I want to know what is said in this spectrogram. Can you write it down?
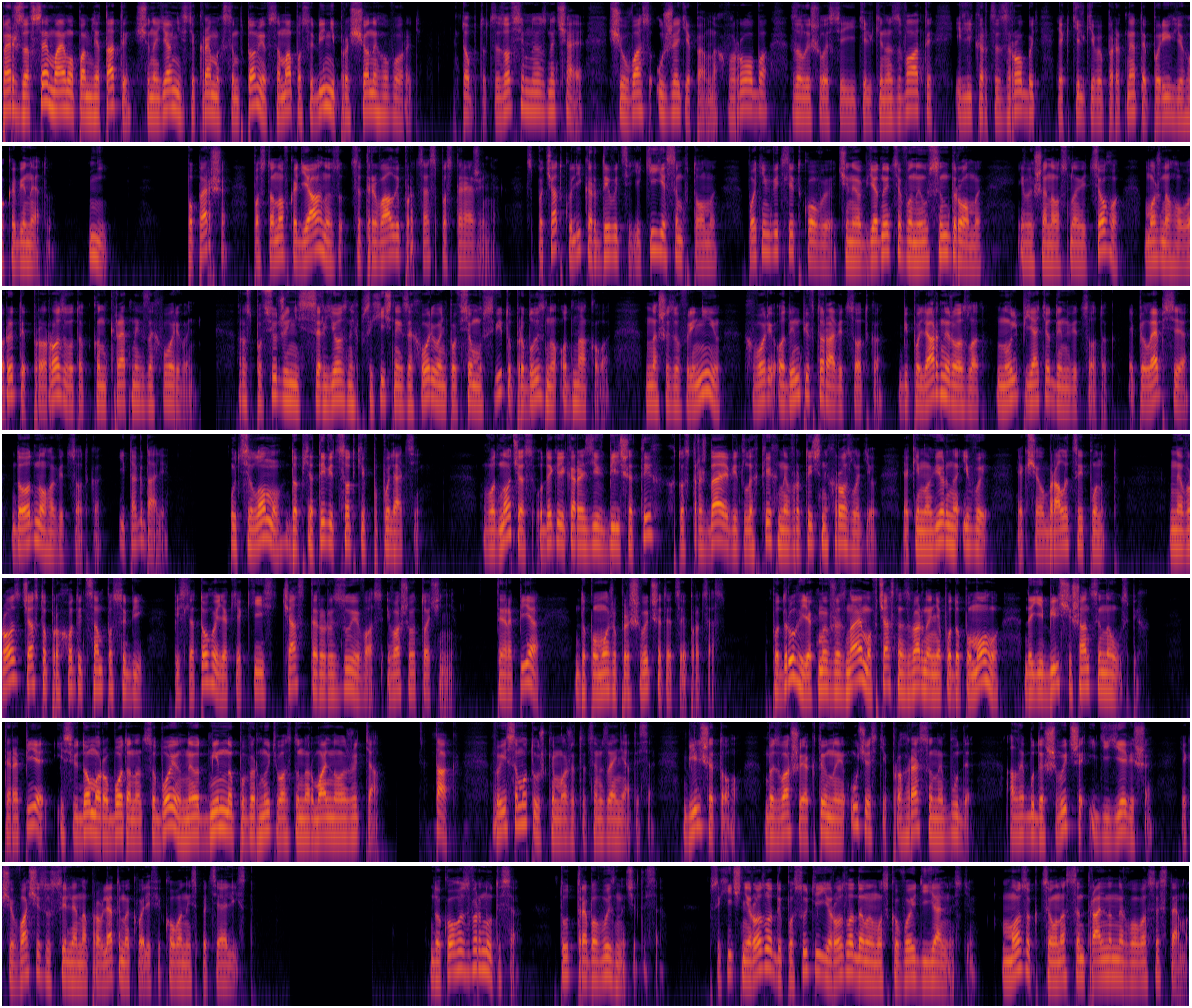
Перш за все, маємо пам'ятати, що наявність окремих симптомів сама по собі ні про що не говорить. Тобто це зовсім не означає, що у вас уже є певна хвороба, залишилося її тільки назвати, і лікар це зробить, як тільки ви перетнете поріг його кабінету. Ні. По-перше, постановка діагнозу це тривалий процес спостереження. Спочатку лікар дивиться, які є симптоми, потім відслідковує, чи не об'єднуються вони у синдроми, і лише на основі цього можна говорити про розвиток конкретних захворювань. Розповсюдженість серйозних психічних захворювань по всьому світу приблизно однакова. На шизофренію хворі 1,5%, біполярний розлад 0,5-1%, епілепсія до 1% і так далі. У цілому до 5% популяції. Водночас у декілька разів більше тих, хто страждає від легких невротичних розладів, як ймовірно і ви, якщо обрали цей пункт. Невроз часто проходить сам по собі, після того, як якийсь час тероризує вас і ваше оточення. Терапія допоможе пришвидшити цей процес. По-друге, як ми вже знаємо, вчасне звернення по допомогу дає більші шанси на успіх. Терапія і свідома робота над собою неодмінно повернуть вас до нормального життя. Так, ви і самотужки можете цим зайнятися. Більше того, без вашої активної участі прогресу не буде, але буде швидше і дієвіше, якщо ваші зусилля направлятиме кваліфікований спеціаліст. До кого звернутися? Тут треба визначитися. Психічні розлади, по суті, є розладами мозкової діяльності. Мозок це у нас центральна нервова система.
